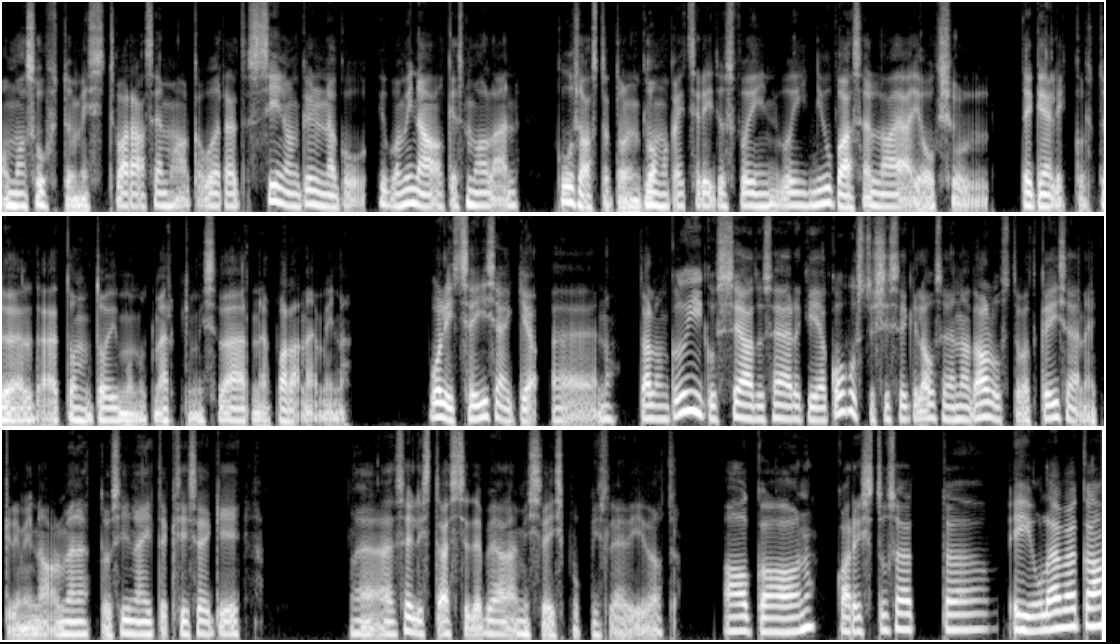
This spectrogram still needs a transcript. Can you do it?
oma suhtumist varasemaga võrreldes. siin on küll nagu juba mina, kes ma olen kuus aastat olnud Loomakaitse Liidus, võin, võin juba selle aja jooksul tegelikult öelda, et on toimunud märkimisväärne paranemine. politsei isegi, äh, noh, tal on ka õigus seaduse järgi ja kohustus isegi lausa ja nad alustavad ka ise neid kriminaalmenetlusi, näiteks isegi äh, selliste asjade peale, mis Facebookis levivad aga noh, karistused äh, ei ole väga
